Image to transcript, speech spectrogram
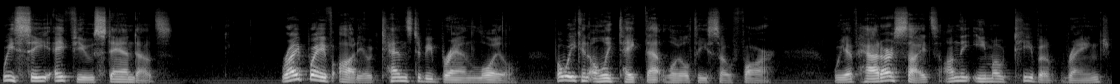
we see a few standouts. RipeWave Audio tends to be brand loyal, but we can only take that loyalty so far. We have had our sights on the Emotiva range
